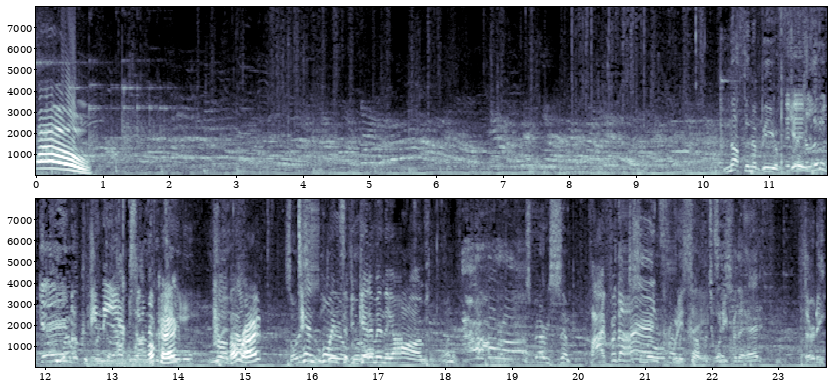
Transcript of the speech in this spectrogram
Whoa! Nothing to be afraid. A little game. In the action. Okay. Alright. So Ten points if you get him in the arm. It's very simple. Five for the hands. What do you say? 20 for the head? 30?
